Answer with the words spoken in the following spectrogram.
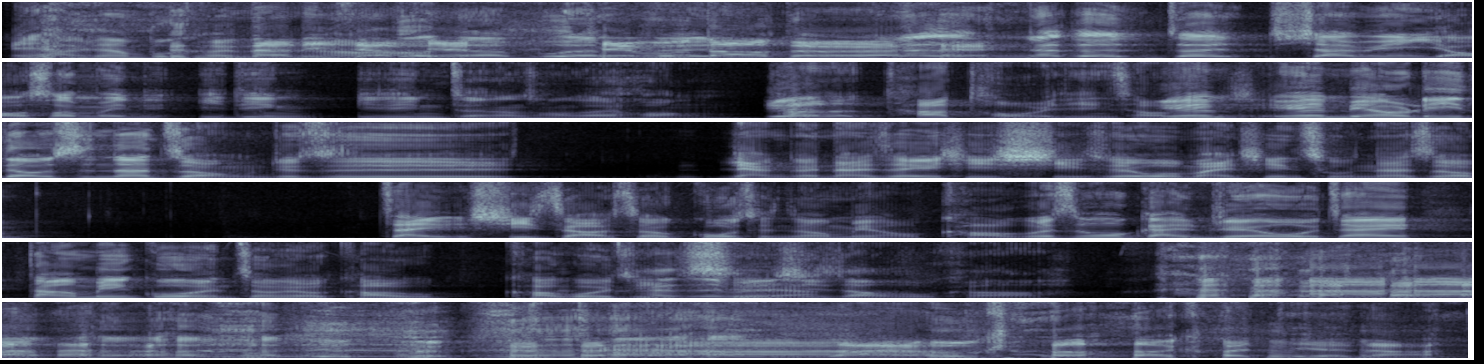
哎，好像不可能。那你这样偏偏不道德。那个你那个在下面摇，上面一定一定整张床在晃。他的他头一定超。因为因为苗栗都是那种就是两个男生一起洗，所以我蛮清楚那时候。在洗澡的时候过程中没有靠，可是我感觉我在当兵过程中有靠靠过几次。还是没洗澡不靠？来互靠啊！快点啊！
